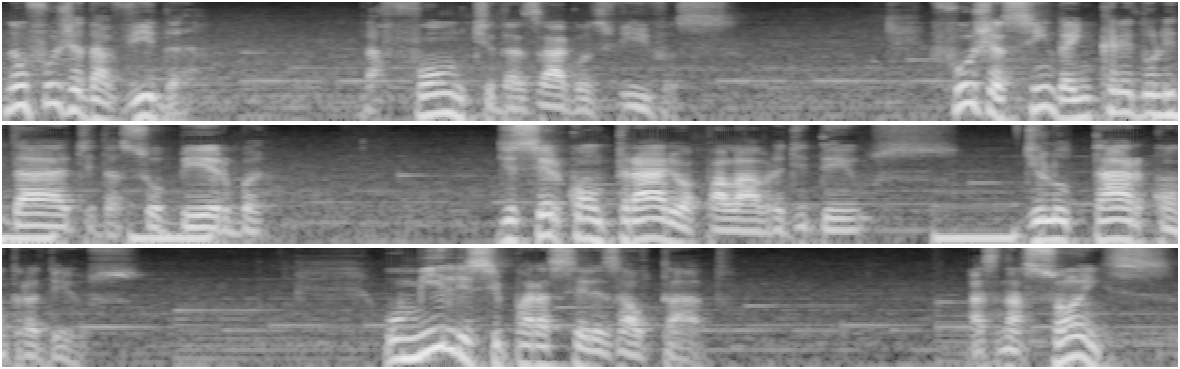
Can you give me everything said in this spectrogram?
Não fuja da vida, da fonte das águas vivas. Fuja assim da incredulidade, da soberba, de ser contrário à palavra de Deus, de lutar contra Deus. Humilhe-se para ser exaltado. As nações,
